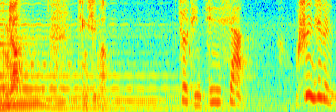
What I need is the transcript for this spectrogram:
怎么样？惊喜吗？就挺惊吓的。我说你这个人，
